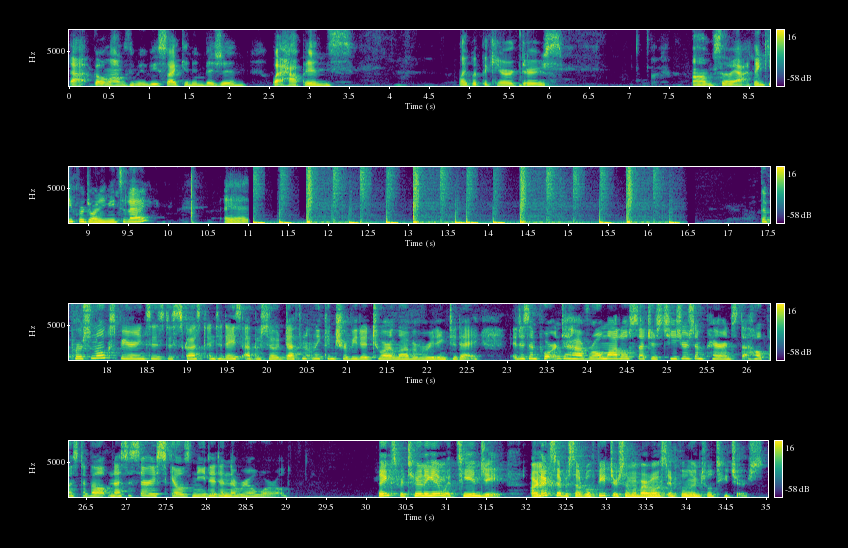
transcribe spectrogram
that go along with the movie, so I can envision what happens, like with the characters. Um, so yeah, thank you for joining me today. And The personal experiences discussed in today's episode definitely contributed to our love of reading today. It is important to have role models such as teachers and parents that help us develop necessary skills needed in the real world. Thanks for tuning in with TNG. Our next episode will feature some of our most influential teachers.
